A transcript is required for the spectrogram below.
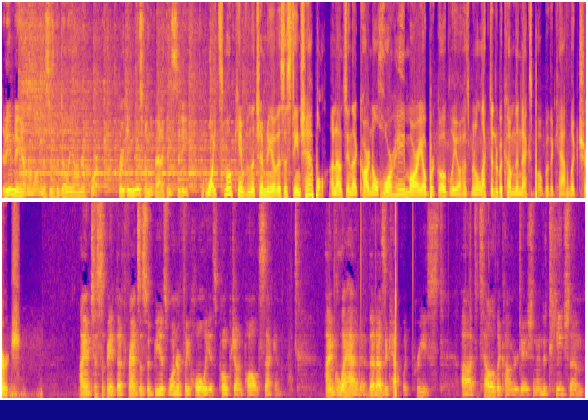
Good evening, everyone. This is the De Leon Report. Breaking news from the Vatican City. White smoke came from the chimney of the Sistine Chapel, announcing that Cardinal Jorge Mario Bergoglio has been elected to become the next Pope of the Catholic Church. I anticipate that Francis would be as wonderfully holy as Pope John Paul II. I'm glad that as a Catholic priest, uh, to tell the congregation and to teach them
